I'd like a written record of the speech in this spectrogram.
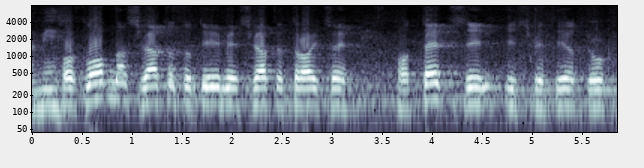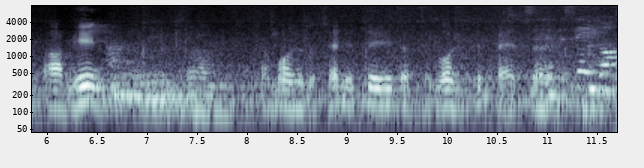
Амин. Поклон на святото Ти име, Свята Тройце, Отец, Син и Светия Дух. Амин. Да може да седнете и да предложите песен. 78.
